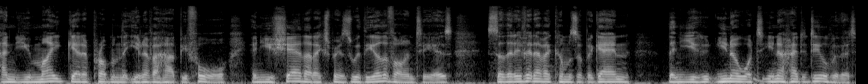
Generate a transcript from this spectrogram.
and you might get a problem that you never had before, and you share that experience with the other volunteers so that if it ever comes up again. Then you you know what you know how to deal with it,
